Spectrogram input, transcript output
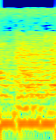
ain't lying,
